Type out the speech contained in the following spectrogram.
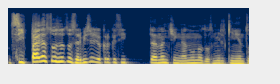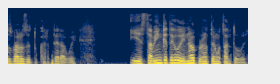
Si pagas todos estos servicios, yo creo que sí te andan chingando unos 2.500 varos de tu cartera, güey. Y está bien que tengo dinero, pero no tengo tanto, güey.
